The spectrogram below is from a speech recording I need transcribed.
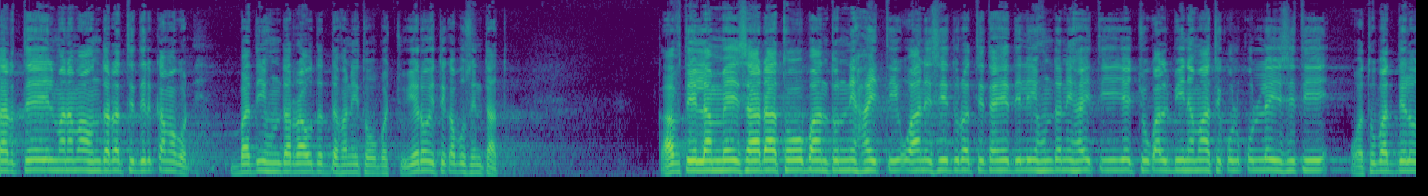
gartee ilma namaa hundarratti dirqama godhe badii hundarraa daddafanii toobachuu yeroo itti qabus hin taatu qabxiin lammee isaadhaa toobaan tun ni hayxii waan isii duratti tahe dilii hunda ni hayxii jechuu qalbii namaati qulqulleeysitii watubaddilu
